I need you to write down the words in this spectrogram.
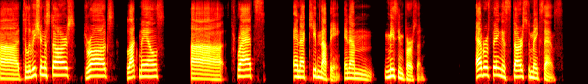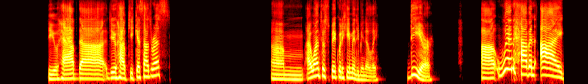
Uh, television stars, drugs, blackmails, uh, threats, and a kidnapping, and a missing person. Everything starts to make sense. Do you have the? Do you have Quique's address? Um, I want to speak with him immediately. Dear, uh, when haven't I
